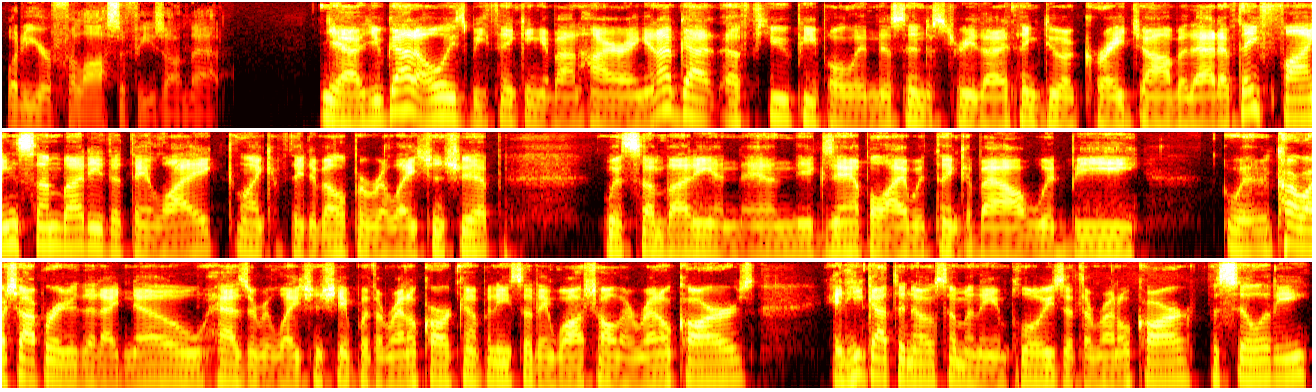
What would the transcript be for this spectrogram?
What are your philosophies on that? Yeah, you've got to always be thinking about hiring. And I've got a few people in this industry that I think do a great job of that. If they find somebody that they like, like if they develop a relationship with somebody, and, and the example I would think about would be a car wash operator that I know has a relationship with a rental car company. So they wash all their rental cars. And he got to know some of the employees at the rental car facility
